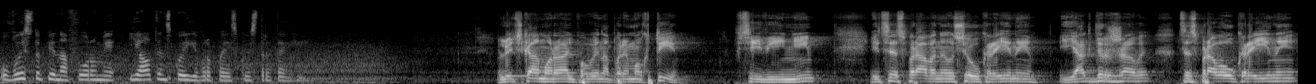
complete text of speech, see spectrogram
у виступі на форумі Ялтинської європейської стратегії. Людська мораль повинна перемогти в цій війні. І це справа не лише України як держави, це справа України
